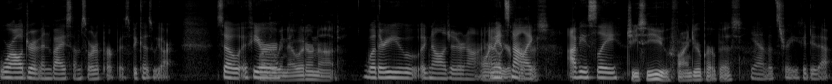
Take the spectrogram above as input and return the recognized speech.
we're all driven by some sort of purpose because we are. So if you're whether we know it or not. whether you acknowledge it or not, Or I mean, it's not like obviously. GCU, find your purpose. Yeah, that's true. You could do that.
